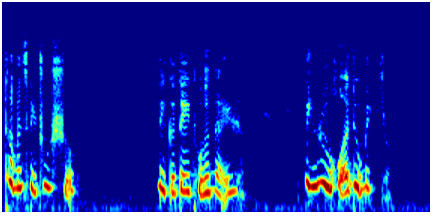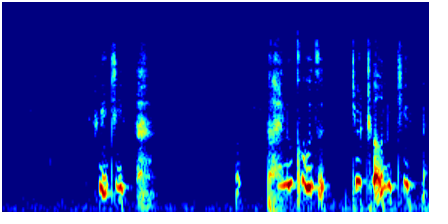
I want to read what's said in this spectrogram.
他们才住手。那个带头的男人连润滑都没有，直接开了裤子就闯了进来。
